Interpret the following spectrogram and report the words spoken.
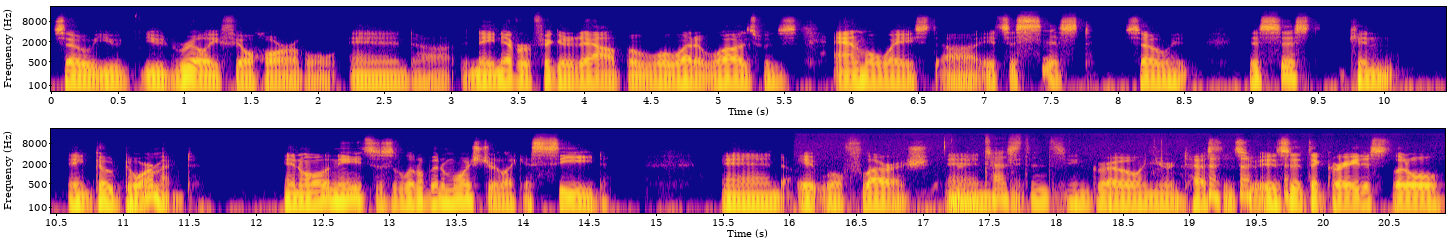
So you you'd really feel horrible, and, uh, and they never figured it out. But well, what it was was animal waste. Uh, it's a cyst, so it, the cyst can it go dormant, and all it needs is a little bit of moisture, like a seed, and it will flourish your and intestines and, and grow in your intestines. is it the greatest little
